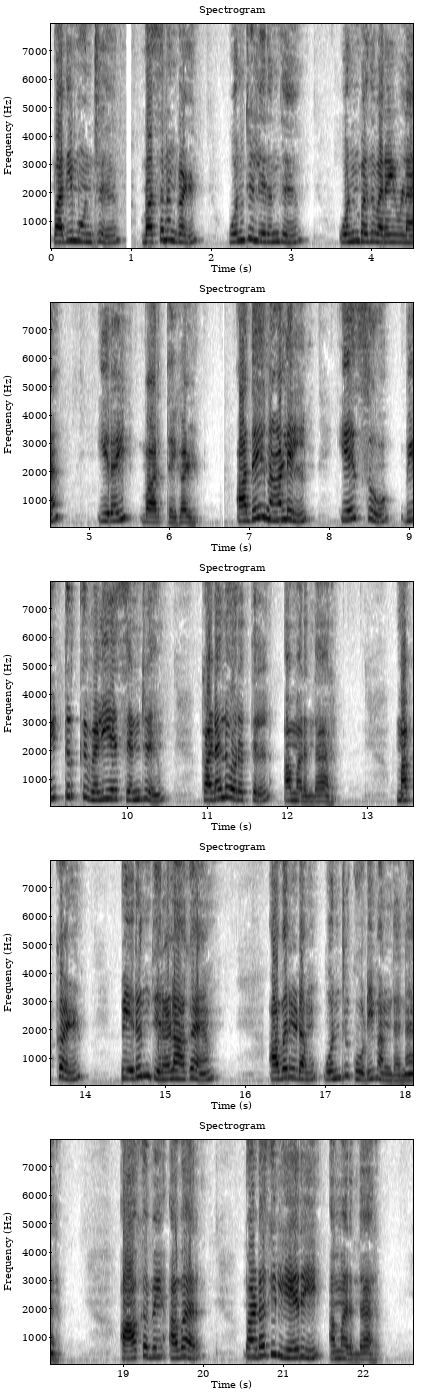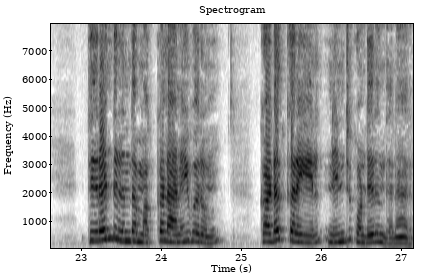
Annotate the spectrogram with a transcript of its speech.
பதிமூன்று. வசனங்கள் ஒன்றிலிருந்து ஒன்பது வரையுள்ள இறை வார்த்தைகள். அதே நாளில் இயேசு வீட்டிற்கு வெளியே சென்று கடலோரத்தில் அமர்ந்தார். மக்கள் பெருந்திரளாக அவரிடம் ஒன்று கூடி வந்தனர். ஆகவே அவர் படகில் ஏறி அமர்ந்தார். திரண்டிருந்த மக்கள் அனைவரும் கடற்கரையில் நின்று கொண்டிருந்தனர்.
